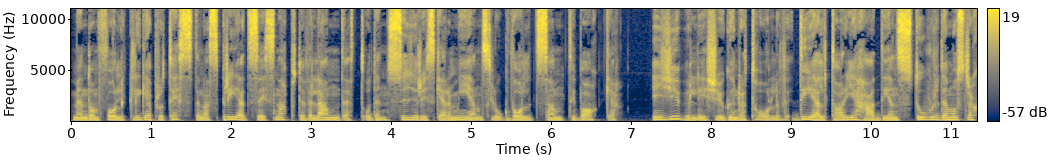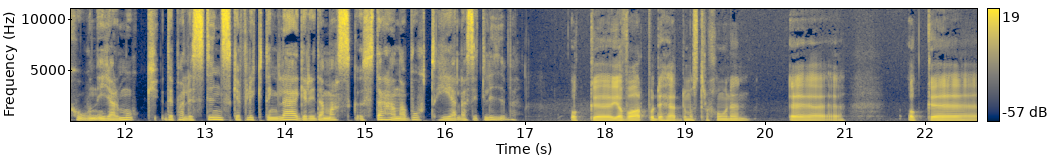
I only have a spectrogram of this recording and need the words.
Men de folkliga protesterna spred sig snabbt över landet och den syriska armén slog våldsamt tillbaka. I juli 2012 deltar Jihad i en stor demonstration i Jarmouk, det palestinska flyktingläger i Damaskus där han har bott hela sitt liv. Och eh, jag var på den här demonstrationen eh, och eh,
